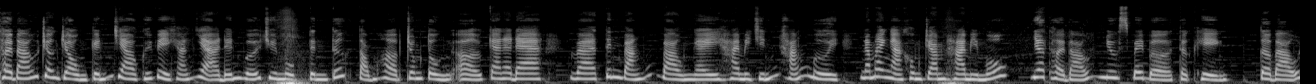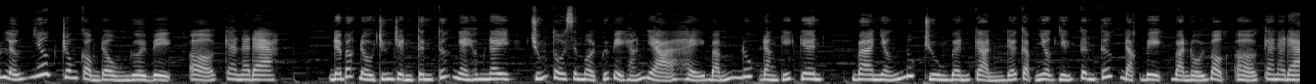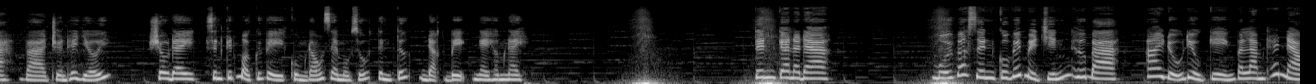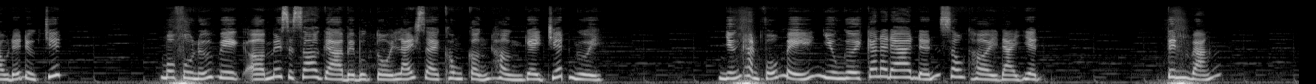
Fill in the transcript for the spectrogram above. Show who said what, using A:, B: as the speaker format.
A: Thời báo trân trọng kính chào quý vị khán giả đến với chuyên mục tin tức tổng hợp trong tuần ở Canada và tin vắn vào ngày 29 tháng 10 năm 2021 do Thời báo Newspaper thực hiện, tờ báo lớn nhất trong cộng đồng người Việt ở Canada. Để bắt đầu chương trình tin tức ngày hôm nay, chúng tôi xin mời quý vị khán giả hãy bấm nút đăng ký kênh và nhấn nút chuông bên cạnh để cập nhật những tin tức đặc biệt và nổi bật ở Canada và trên thế giới. Sau đây, xin kính mời quý vị cùng đón xem một số tin tức đặc biệt ngày hôm nay. Tin Canada Mũi vaccine COVID-19 thứ ba, ai đủ điều kiện và làm thế nào để được chích? Một phụ nữ Việt ở Mississauga bị buộc tội lái xe không cẩn thận gây chết người. Những thành phố Mỹ, nhiều người Canada đến sau thời đại dịch. Tin vắn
